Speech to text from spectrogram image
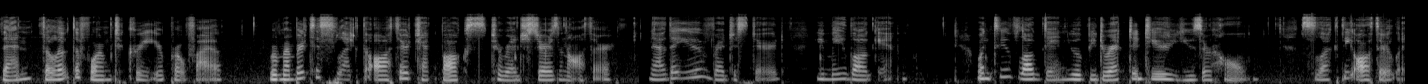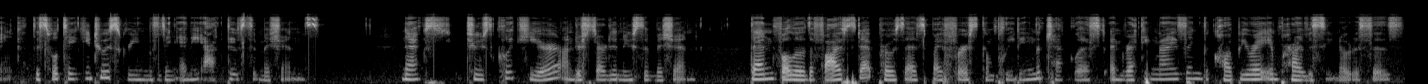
Then, fill out the form to create your profile. Remember to select the Author checkbox to register as an author. Now that you have registered, you may log in. Once you've logged in, you will be directed to your user home. Select the author link. This will take you to a screen listing any active submissions. Next, choose Click here under Start a New Submission. Then follow the five-step process by first completing the checklist and recognizing the copyright and privacy notices.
